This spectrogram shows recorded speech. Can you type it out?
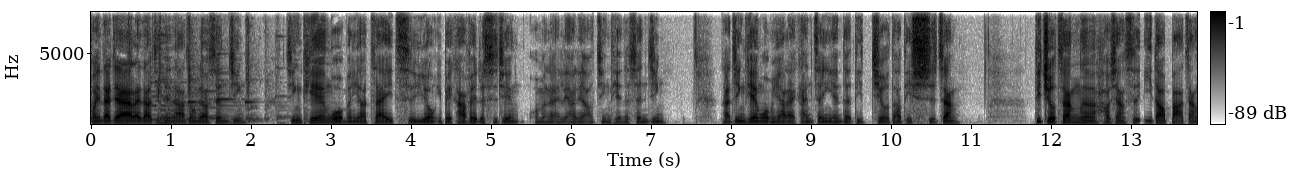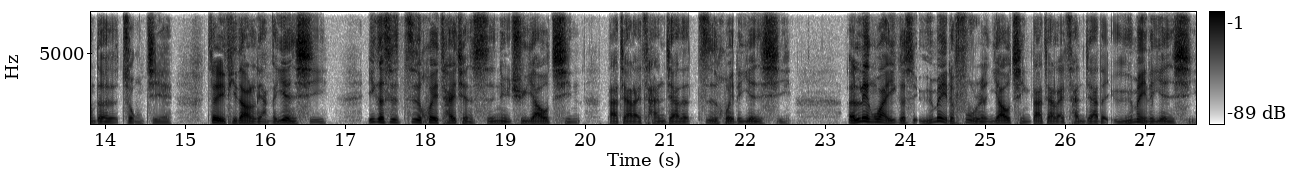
欢迎大家来到今天的阿忠聊圣经。今天我们要再一次用一杯咖啡的时间，我们来聊聊今天的圣经。那今天我们要来看箴言的第九到第十章。第九章呢，好像是一到八章的总结。这里提到了两个宴席，一个是智慧差遣使女去邀请大家来参加的智慧的宴席，而另外一个是愚昧的妇人邀请大家来参加的愚昧的宴席。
